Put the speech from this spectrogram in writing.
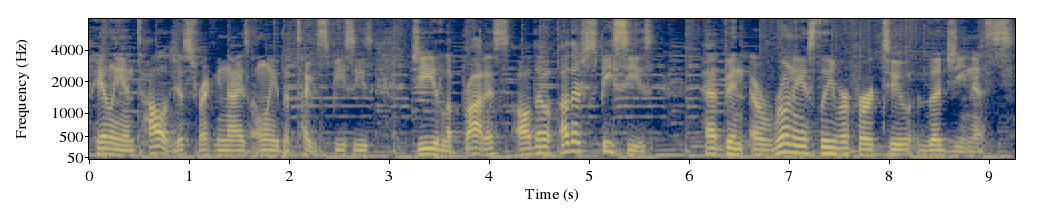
Paleontologists recognize only the type species G. libratus, although other species have been erroneously referred to the genus.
